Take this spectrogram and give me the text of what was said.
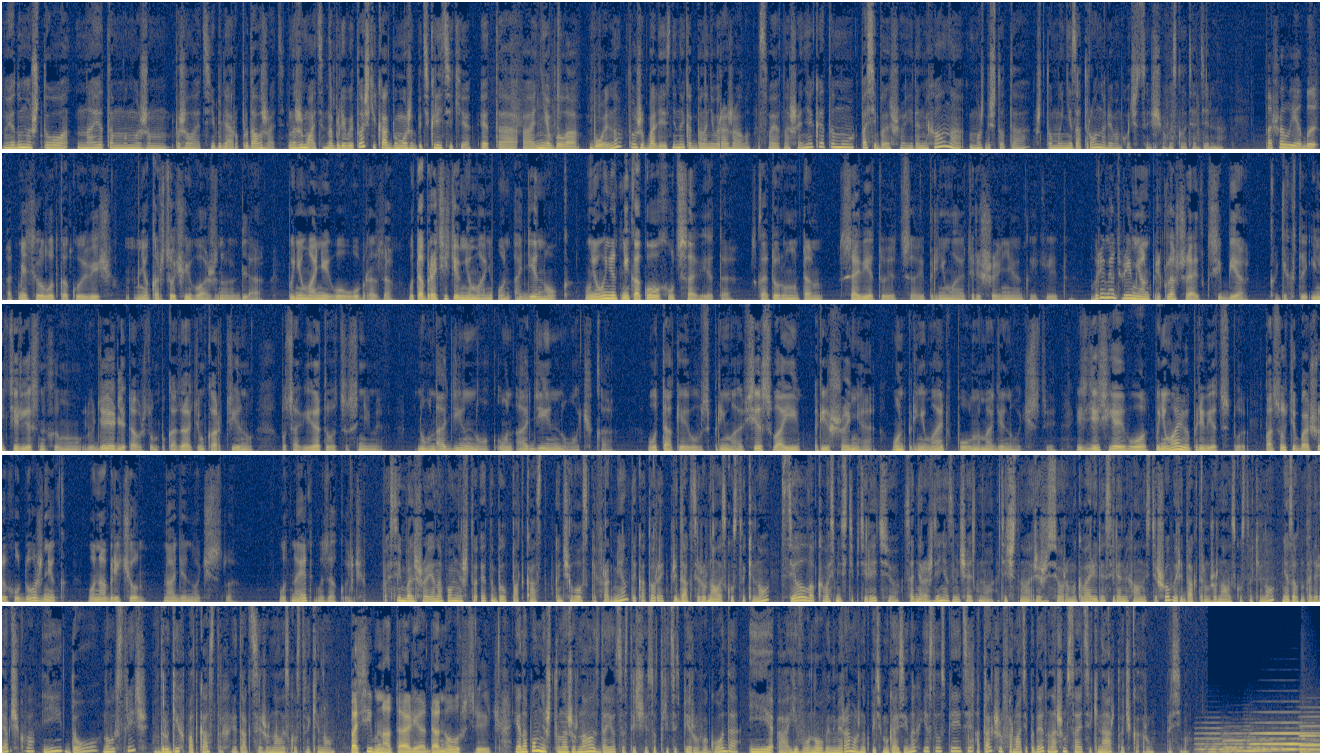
Но я думаю, что на этом мы можем пожелать юбиляру продолжать нажимать на болевые точки, как бы, может быть, критики это а, не было больно, тоже болезненно, и как бы она не выражала свое отношение к этому. Спасибо большое, Елена Михайловна. Может быть, что-то, что мы не затронули, вам хочется еще высказать отдельно? Пожалуй, я бы отметила вот какую вещь. Мне кажется, очень важную для понимания его образа. Вот обратите внимание, он одинок. У него нет никакого худсовета, с которым он там советуется и принимает решения какие-то. Время от времени он приглашает к себе каких-то интересных ему людей для того, чтобы показать им картину, посоветоваться с ними. Но он одинок, он одиночка. Вот так я его воспринимаю. Все свои решения он принимает в полном одиночестве. И здесь я его понимаю и приветствую. По сути, большой художник, он обречен на одиночество. Вот на этом мы закончим. Спасибо большое. Я напомню, что это был подкаст «Кончаловские фрагменты», который редакция журнала «Искусство кино» сделала к 85-летию со дня рождения замечательного отечественного режиссера. Мы говорили с Еленой Михайловной Стешовой, редактором журнала «Искусство кино». Меня зовут Наталья Рябчикова. И до новых встреч в других подкастах редакции журнала «Искусство кино». Спасибо, Наталья. До новых встреч. Я напомню, что наш журнал издается с 1931 года, и а, его новые номера можно купить в магазинах, если успеете, а также в формате PDF на нашем сайте kinar.ru. Спасибо. thank you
